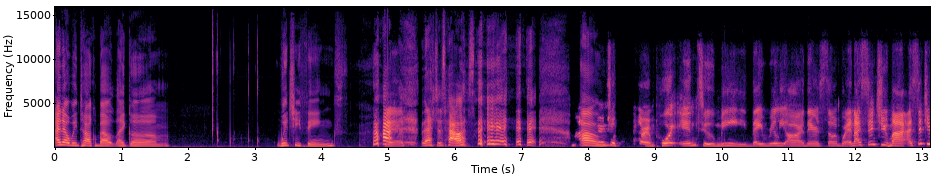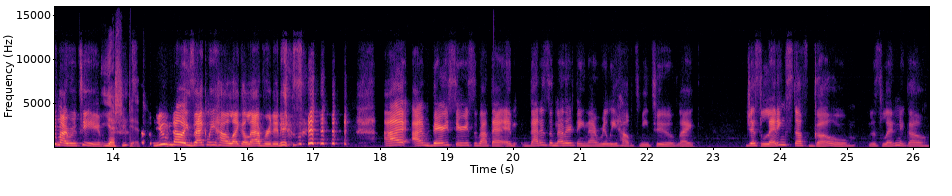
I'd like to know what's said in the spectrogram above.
i know we talk about like um witchy things yes. That's just how I say it. My um, spiritual are important to me. They really are. They're so important. And I sent you my I sent you my routine. Yes, you did. So you know exactly how like elaborate it is. I I'm very serious about that and that is another thing that really helped me too. Like just letting stuff go. Just letting it go.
